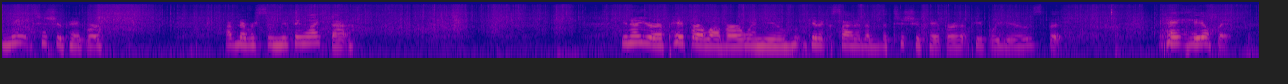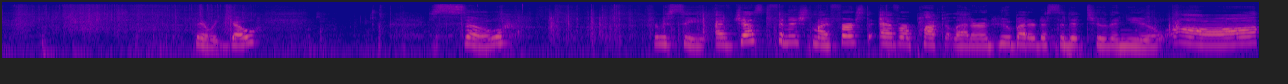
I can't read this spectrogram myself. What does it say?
Neat tissue paper. I've never seen anything like that. You know you're a paper lover when you get excited of the tissue paper that people use, but can't help it. There we go. So, let me see. I've just finished my first ever pocket letter, and who better to send it to than you? Aww.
